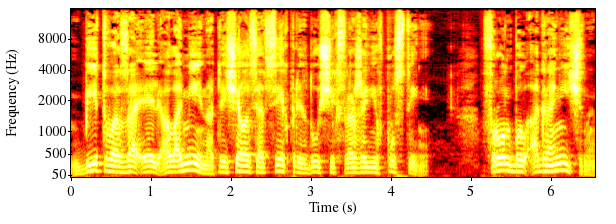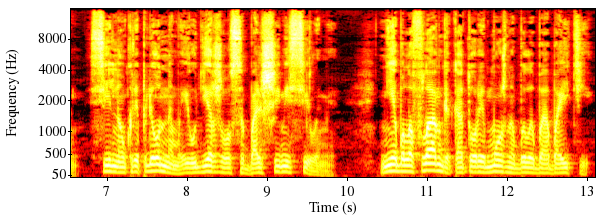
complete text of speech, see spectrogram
Битва за Эль-Аламейн отличалась от всех предыдущих сражений в пустыне. Фронт был ограниченным, сильно укрепленным и удерживался большими силами. Не было фланга, который можно было бы обойти.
